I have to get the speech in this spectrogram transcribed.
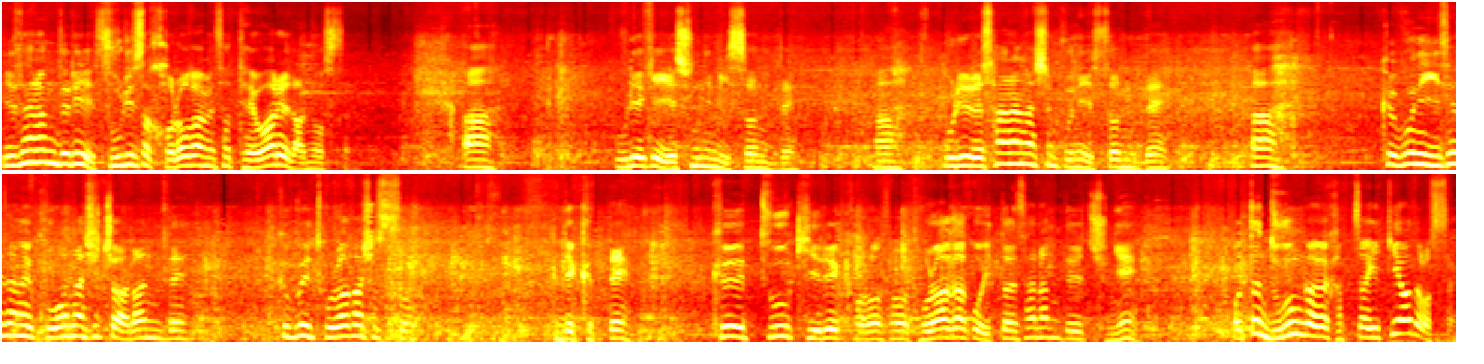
이 사람들이 둘이서 걸어가면서 대화를 나누었어요. 아, 우리에게 예수님이 있었는데, 아, 우리를 사랑하신 분이 있었는데, 아, 그분이 이 세상을 구원하실 줄 알았는데, 그분이 돌아가셨어. 근데 그때 그 두 길을 걸어서 돌아가고 있던 사람들 중에 어떤 누군가가 갑자기 끼어들었어요.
